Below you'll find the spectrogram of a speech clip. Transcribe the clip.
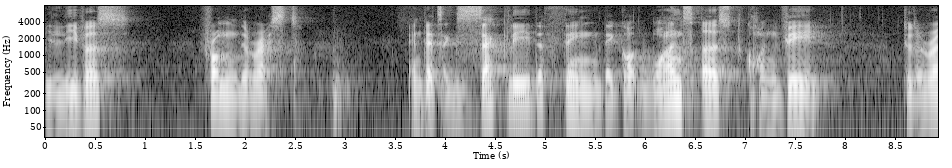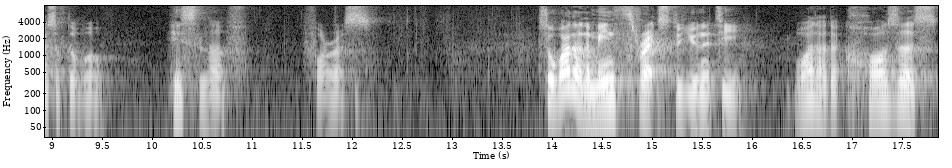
believers from the rest. And that's exactly the thing that God wants us to convey to the rest of the world His love for us. So, what are the main threats to unity? What are the causes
